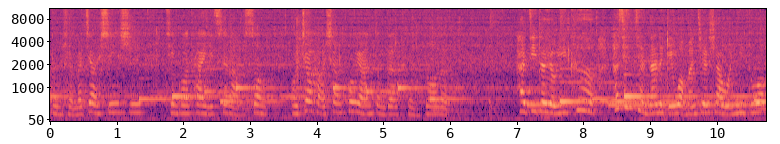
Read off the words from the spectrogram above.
懂什么叫新诗，听过他一次朗诵，我就好像忽然懂得很多了。还记得有一课，他先简单的给我们介绍闻一多，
